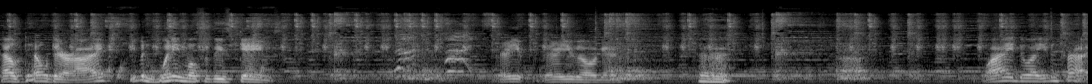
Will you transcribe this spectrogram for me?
How hell dare I? You've been winning most of these games. There you, there you go again. Why do I even try?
